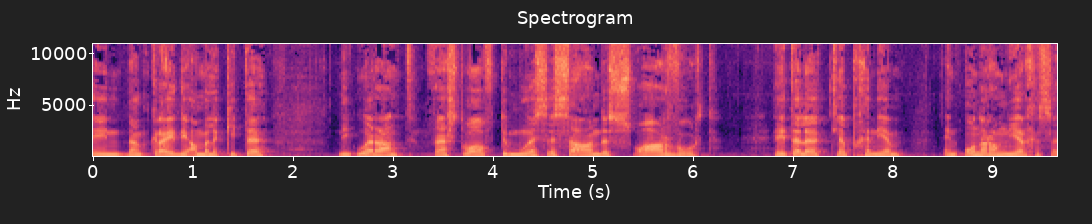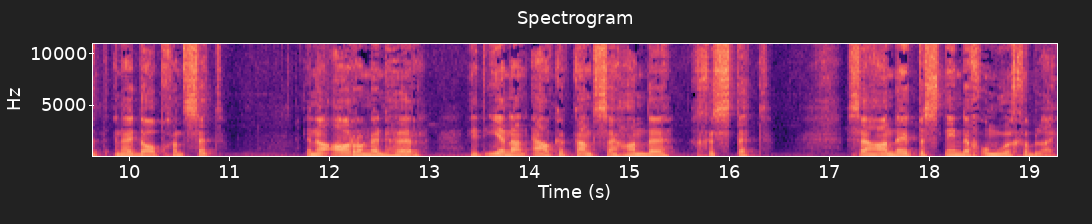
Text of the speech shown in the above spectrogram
en dan kry die Amalekiete die oorhand vers 12 toe Moses se hande swaar word het hulle 'n klip geneem en onder hom neergesit en hy daarop gaan sit. En Aaron en Hur het een aan elke kant sy hande gestit. Sy hande het bestendig omhoog gebly.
